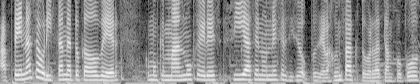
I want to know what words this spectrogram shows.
apenas ahorita me ha tocado ver como que más mujeres sí hacen un ejercicio pues de bajo impacto, ¿verdad? Tampoco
